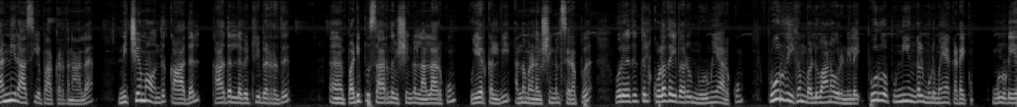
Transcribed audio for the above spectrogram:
கன்னி ராசியை பார்க்கறதுனால நிச்சயமாக வந்து காதல் காதலில் வெற்றி பெறுறது படிப்பு சார்ந்த விஷயங்கள் நல்லாயிருக்கும் உயர்கல்வி அந்த மாதிரியான விஷயங்கள் சிறப்பு. ஒரு விதத்தில் குலதெய்வர்கள் முழுமையாக இருக்கும். பூர்வீகம் வலுவான ஒரு நிலை. பூர்வ புண்ணியங்கள் முழுமையாக கிடைக்கும். உங்களுடைய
